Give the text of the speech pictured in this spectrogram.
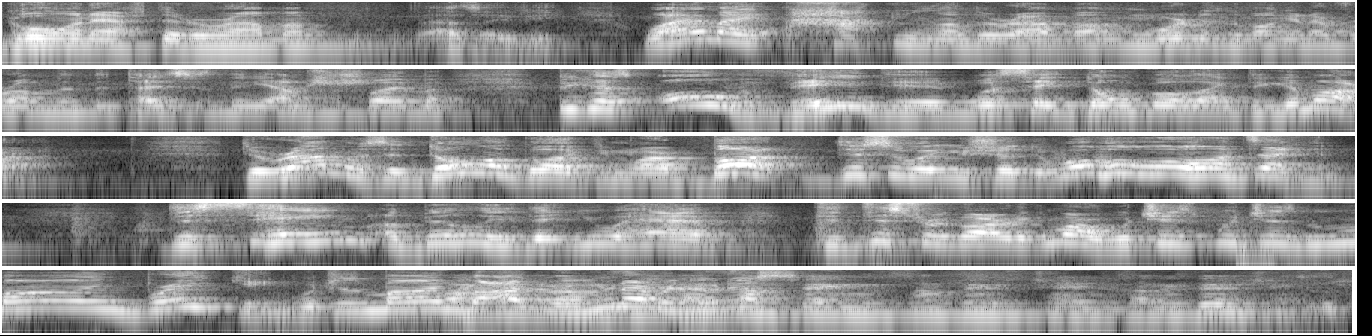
going after the Rambam as AV? Why am I hacking on the Rambam more than the Magen Avram than the Taisus than the Yam Shloima? Because all they did was say don't go like the Gemara. The Rambam said don't go like the Gemara, but this is what you should do. Whoa, whoa, whoa, one second the same ability that you have to disregard a Gemara, which is which is mind breaking, which is mind boggling. You never do this. Some things, some things change, and some things didn't change.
